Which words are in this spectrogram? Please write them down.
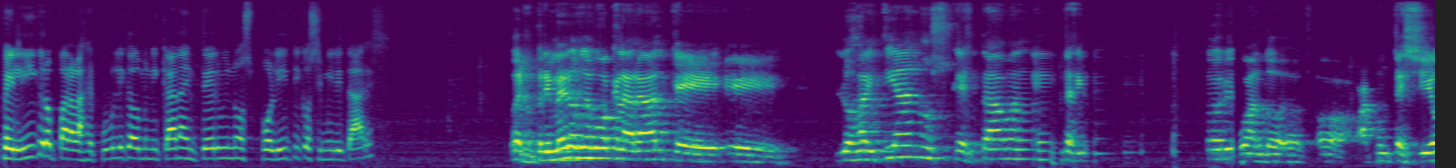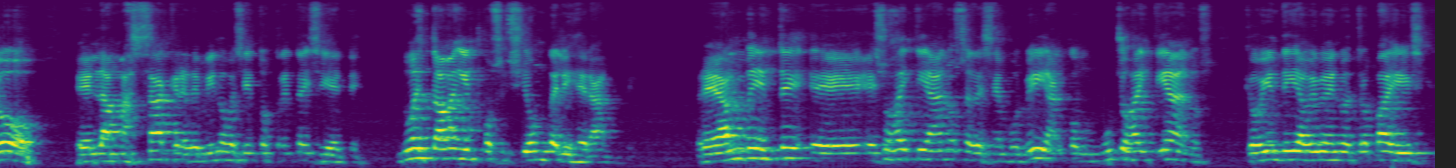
peligro para la República Dominicana en términos políticos y militares? Bueno, primero debo aclarar que eh, los haitianos que estaban en territorio cuando oh, aconteció eh, la masacre de 1937 no estaban en posición beligerante. Realmente eh, esos haitianos se desenvolvían con muchos haitianos que hoy en día viven en nuestro país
